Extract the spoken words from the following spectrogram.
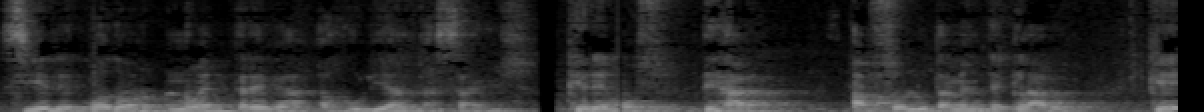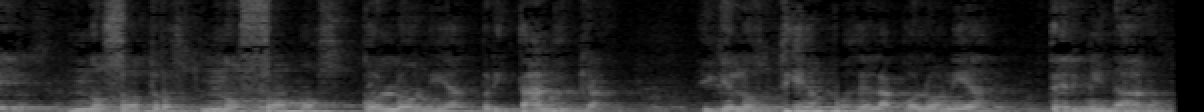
si el Ecuador no entrega a Julián Assange. Queremos dejar absolutamente claro que nosotros no somos colonia británica y que los tiempos de la colonia terminaron.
